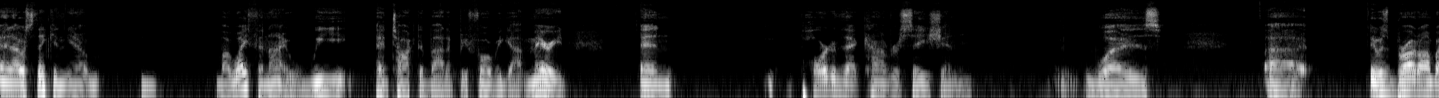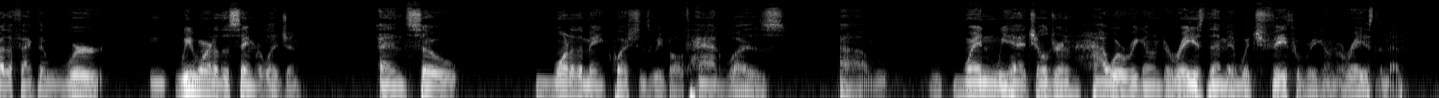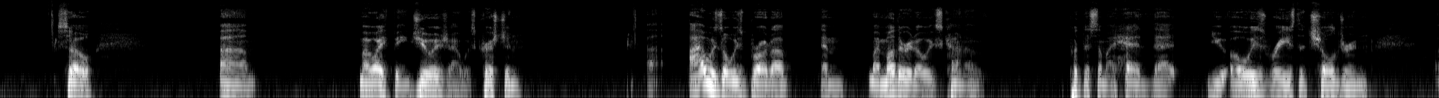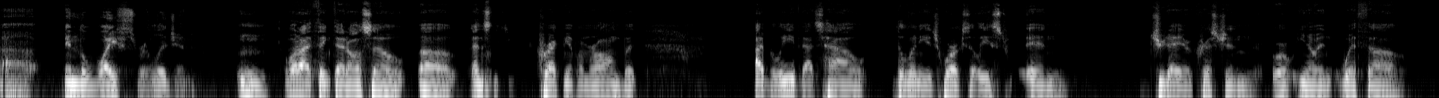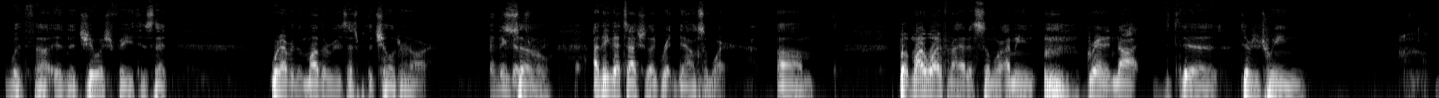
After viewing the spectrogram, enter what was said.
and I was thinking, you know, my wife and I, we had talked about it before we got married, and part of that conversation was uh, it was brought on by the fact that we're we weren't of the same religion, and so one of the main questions we both had was um, when we had children, how were we going to raise them, and which faith were we going to raise them in? So, um, my wife being Jewish, I was Christian. Uh, I was always brought up, and my mother had always kind of put this in my head that you always raise the children uh, in the wife's religion. Mm. Well, I think that also, uh, and correct me if I'm wrong, but I believe that's how the lineage works, at least in Judeo-Christian, or you know, in, with uh, with uh, in the Jewish faith, is that whatever the mother is, that's what the children are. I think so. right. I think that's actually like written down somewhere. Um, but my wife and I had a similar. I mean, granted, not the difference between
